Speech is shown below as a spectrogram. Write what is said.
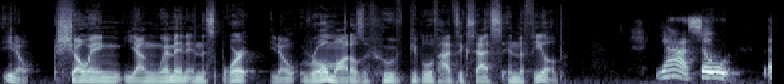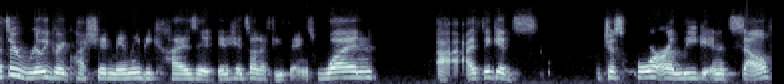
you know, showing young women in the sport, you know, role models of who people who've had success in the field. Yeah, so that's a really great question, mainly because it, it hits on a few things. One, I think it's just for our league in itself,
